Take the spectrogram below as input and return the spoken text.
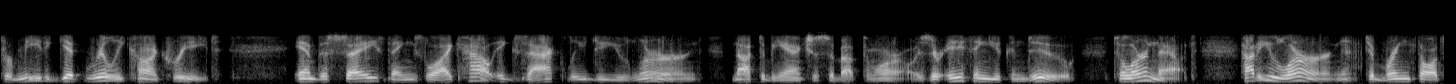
for me to get really concrete and to say things like, "How exactly do you learn not to be anxious about tomorrow? Is there anything you can do to learn that?" How do you learn to bring thoughts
